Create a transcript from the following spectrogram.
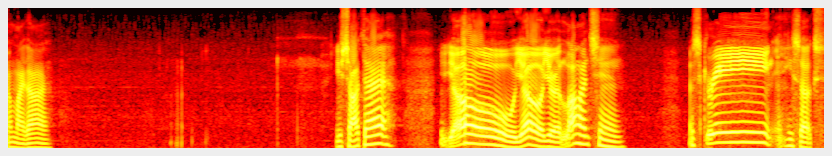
Oh my god. You shot that? Yo, yo, you're launching. A screen. He sucks.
